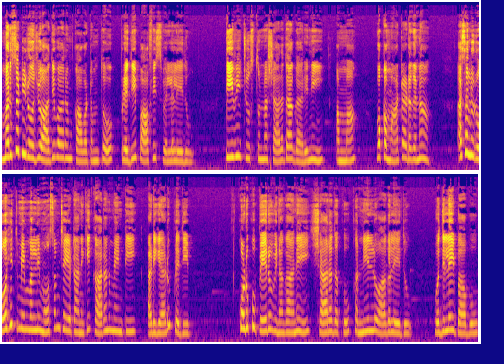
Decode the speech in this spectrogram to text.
మరుసటి రోజు ఆదివారం కావటంతో ప్రదీప్ ఆఫీస్ వెళ్ళలేదు. టీవీ చూస్తున్న శారదా గారిని అమ్మా ఒక మాట అడగనా? అసలు రోహిత్ మిమ్మల్ని మోసం చేయటానికి కారణమేంటి? అడిగాడు ప్రదీప్. కొడుకు పేరు వినగానే శారదకు కన్నీళ్ళు ఆగలేదు. వదిలే బాబు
